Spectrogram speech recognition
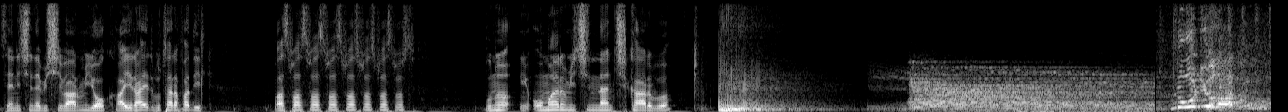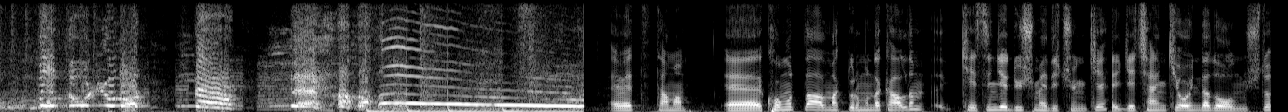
Senin içinde bir şey var mı? Yok. Hayır hayır bu tarafa değil. Bas bas bas bas bas bas bas bas. Bunu umarım içinden çıkar bu. Ne oluyor lan? Lan ne oluyor lan? Ne? Ne? Evet tamam. Ee, komutla almak durumunda kaldım. Kesince düşmedi çünkü. Ee, geçenki oyunda da olmuştu.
